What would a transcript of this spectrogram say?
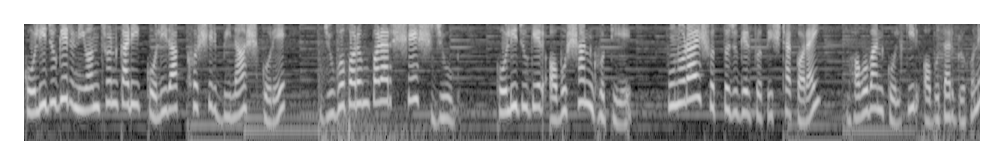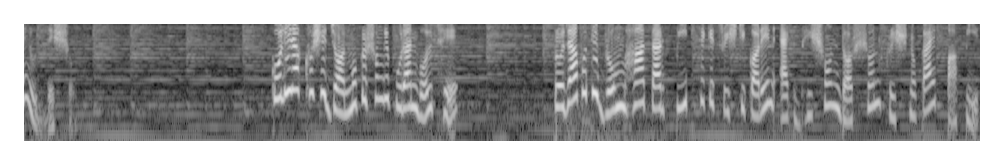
কলিযুগের নিয়ন্ত্রণকারী কলিরাক্ষসের বিনাশ করে যুগ পরম্পরার শেষ যুগ কলিযুগের অবসান ঘটিয়ে পুনরায় সত্যযুগের প্রতিষ্ঠা করাই ভগবান কল্কির অবতার গ্রহণের উদ্দেশ্য। কলিরাক্ষসের জন্ম প্রসঙ্গে পুরাণ বলছে, প্রজাপতি ব্রহ্মা তার পিঠ থেকে সৃষ্টি করেন এক ভীষণ দর্শন কৃষ্ণকায় পাপীর,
